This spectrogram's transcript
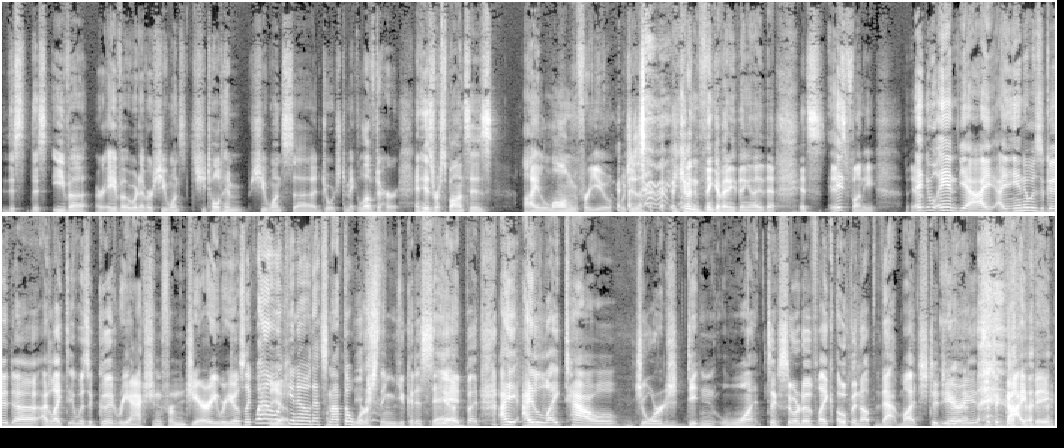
this this Eva or Ava or whatever she wants. She told him she wants uh, George to make love to her, and his response is. I long for you, which is he couldn't think of anything, and I, that it's it's It- funny. Yeah. And, and yeah, I, I and it was a good. Uh, I liked it was a good reaction from Jerry, where he was like, "Well, Yeah. you know, that's not the worst thing you could have said." Yeah. But I, I liked how George didn't want to sort of like open up that much to Jerry. It's such a guy thing.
